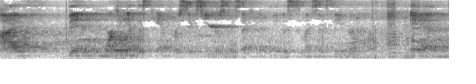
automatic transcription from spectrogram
I've been working at this camp for six years consecutively. This is my sixth year. And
